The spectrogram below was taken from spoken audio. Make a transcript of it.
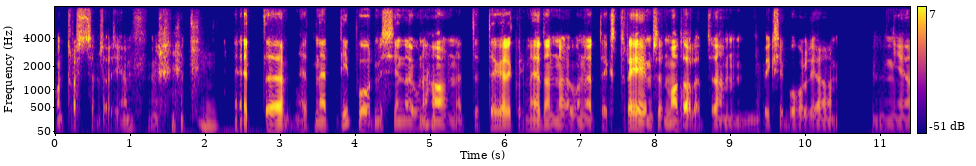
kontrastsem see asi, jah mm. et, et need tipud, mis siin nagu näha on, et, et tegelikult need on nagu need ekstreemsed madalad ähm, Viksi puhul ja, ja,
